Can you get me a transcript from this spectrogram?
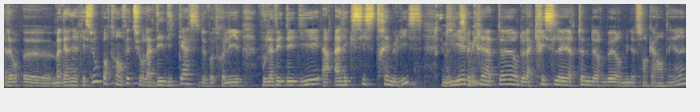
Alors, euh, ma dernière question portera en fait sur la dédicace de votre livre. Vous l'avez dédié à Alexis Tremulis, qui est le créateur de la Chrysler Thunderbird 1941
